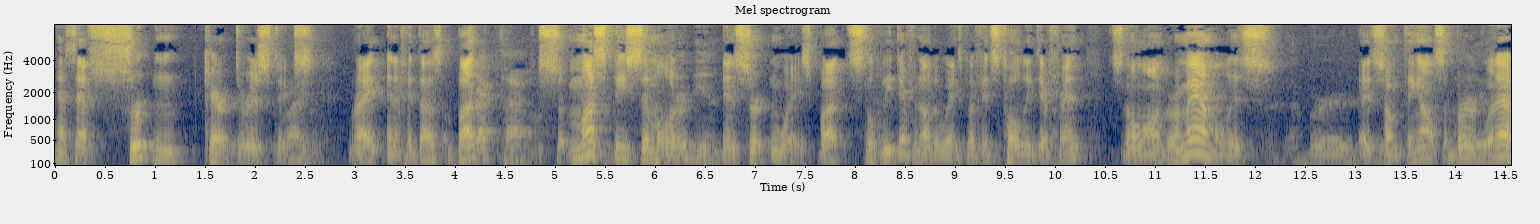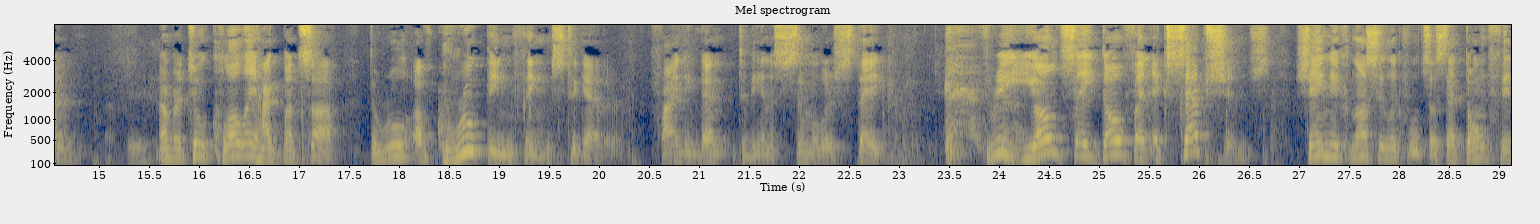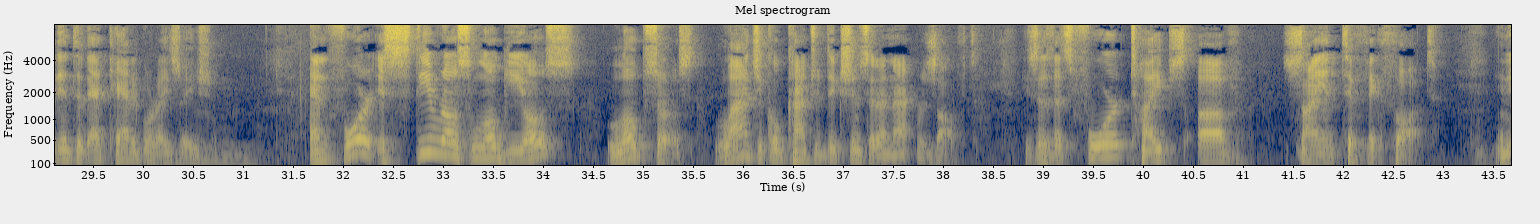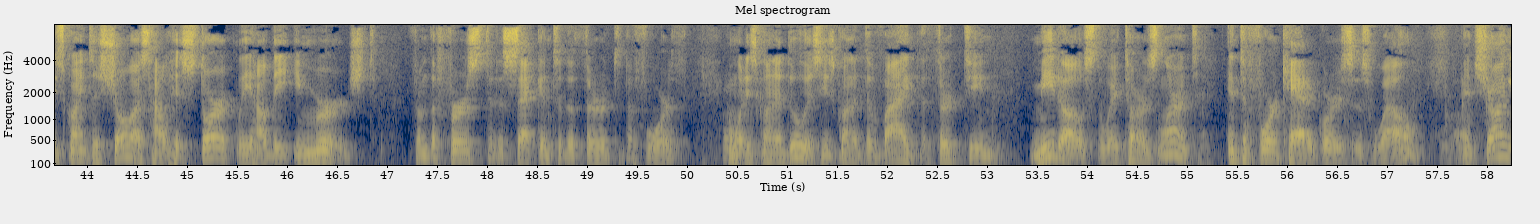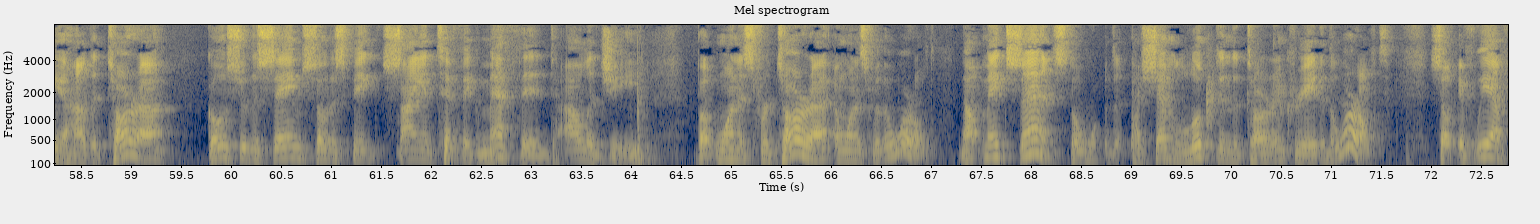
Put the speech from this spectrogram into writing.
Has to have certain characteristics, right? And if it does, but Reptile. must be similar Amphibian. in certain ways, but still be different other ways. But if it's totally different, it's no longer a mammal. It's A bird. it's something else, a a bird, whatever. A. Number two, klole hagbatza, the rule of grouping things together, finding them to be in a similar state. Three, yodsei dofen, exceptions, sheinichnasi likvutzos, that don't fit into that categorization. And four is stiros logios, lopseros, logical contradictions that are not resolved. He says that's four types of scientific thought. And he's going to show us how historically how they emerged from the first to the second to the third to the fourth. And what he's going to do is he's going to divide the 13 mitos, the way Torah is learned, into four categories as well, and showing you how the Torah goes through the same, so to speak, scientific methodology, but one is for Torah and one is for the world. Now it makes sense. The, the Hashem looked in the Torah and created the world. So if we have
